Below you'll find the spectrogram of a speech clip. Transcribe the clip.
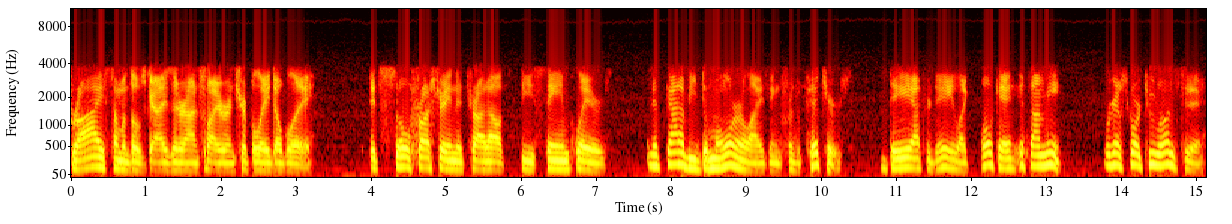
Try some of those guys that are on fire in AAA, AA. It's so frustrating to trot out these same players, and it's got to be demoralizing for the pitchers day after day. Like, okay, it's on me. We're going to score two runs today.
